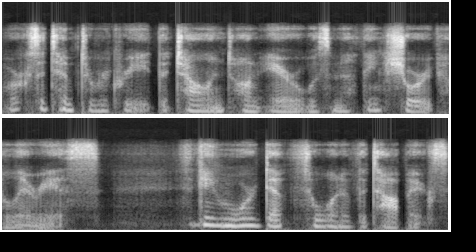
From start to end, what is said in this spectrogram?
Mark's attempt to recreate the challenge on air was nothing short of hilarious. To give more depth to one of the topics,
